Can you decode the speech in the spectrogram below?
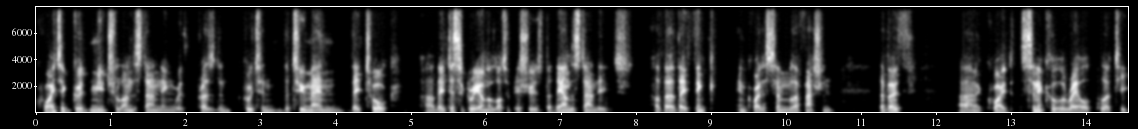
quite a good mutual understanding with President Putin. The two men they talk, uh, they disagree on a lot of issues, but they understand each other. They think in quite a similar fashion. They're both uh, quite cynical realpolitik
